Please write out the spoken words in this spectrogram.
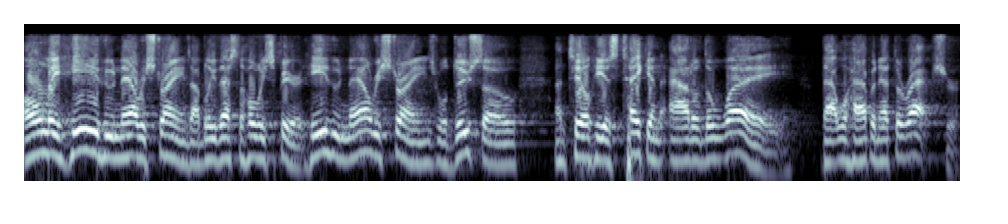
Only he who now restrains, I believe that's the Holy Spirit, he who now restrains will do so until he is taken out of the way. That will happen at the rapture.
